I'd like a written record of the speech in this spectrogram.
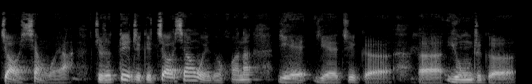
教相位啊，就是对这个教相位的话呢，也也这个。呃，用这个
